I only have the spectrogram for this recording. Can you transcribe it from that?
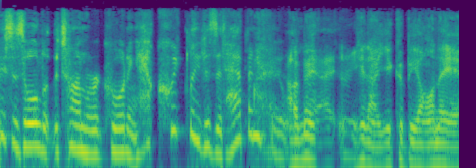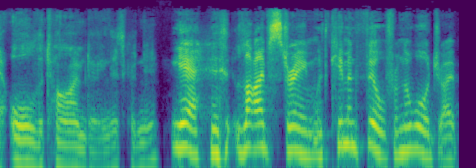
This is all at the time of recording. How quickly does it happen, Phil? I mean, uh, you know, you could be on air all the time doing this, couldn't you? Yeah, live stream with Kim and Phil from the wardrobe.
